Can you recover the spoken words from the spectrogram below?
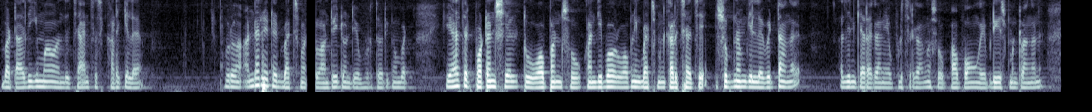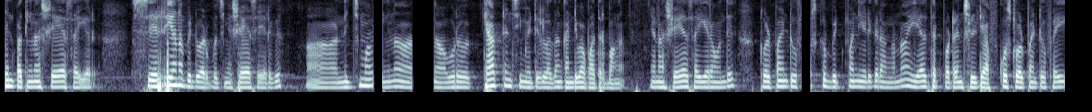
பட் அதிகமாக வந்து சான்சஸ் கிடைக்கல. ஒரு அண்டர் ரேட்டட் பேட்ஸ்மேன் சொல்லலாம் டி ட்வெண்ட்டியை பொறுத்த வரைக்கும். But has that potential to open so கண்டிப்பாக ஒரு ஓப்பனிங் பேட்ஸ்மேன் கிடச்சாச்சு. சுப்னம் கில்ல விட்டாங்க. அஜின் கேரகானியை பிடிச்சிருக்காங்க. ஸோ பார்ப்போம் அவங்க எப்படி யூஸ் பண்ணுறாங்கன்னு தென் பார்த்தீங்கன்னா ஸ்ரேயஸ் ஐயர். சரியான பிட் வர போச்சுங்க ஸ்ரேயஸ் ஐயருக்கு. நிச்சயமாக பார்த்தீங்கன்னா ஒரு கேப்டன்சி மெட்டீரியலாக தான் கண்டிப்பாக பார்த்துருப்பாங்க. ஏன்னா ஸ்ரேயஸ் ஐயரை வந்து டுவெல் பாயிண்ட் டூ ஃபோர்ஸ்க்கு பிட் பண்ணி எடுக்கிறாங்கன்னா as that potentiality of course twelve point two five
